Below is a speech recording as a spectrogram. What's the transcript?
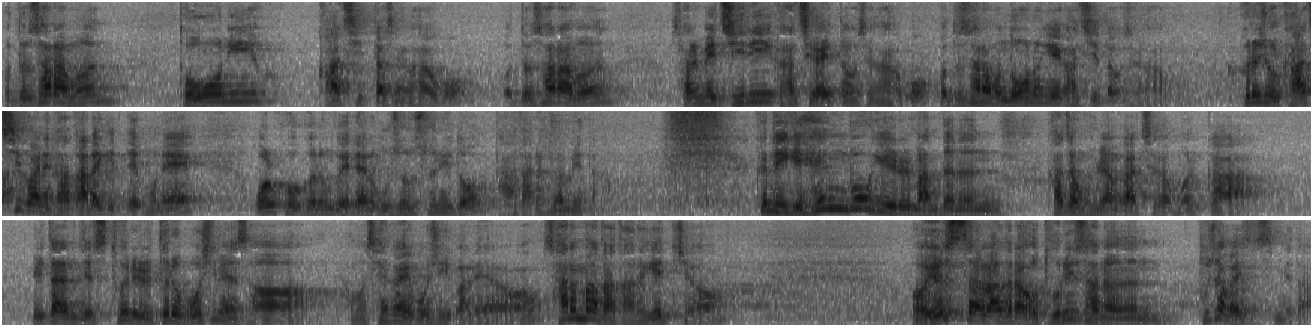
어떤 사람은 돈이 가치 있다 생각하고 어떤 사람은 삶의 질이 가치가 있다고 생각하고 어떤 사람은 노는 게 가치 있다고 생각하고 그런 식으로 가치관이 다 다르기 때문에 옳고 그런 거에 대한 우선순위도 다 다른 겁니다. 근데 이게 행복을 만드는 가장 훌륭한 가치가 뭘까? 일단 이제 스토리를 들어보시면서 한번 생각해 보시기 바래요. 사람마다 다르겠죠. 어, 6살 아들하고 둘이 사는 부자가 있었습니다.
